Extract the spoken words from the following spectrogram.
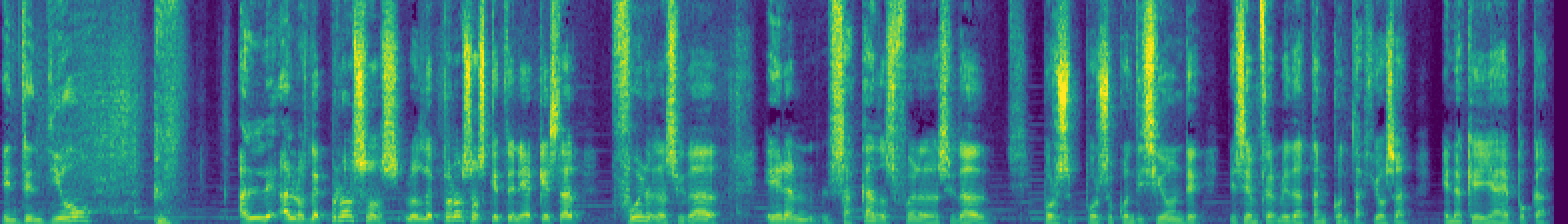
entendió a los leprosos, los leprosos que tenían que estar fuera de la ciudad, eran sacados fuera de la ciudad por su, por su condición de, esa enfermedad tan contagiosa. En aquella época,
